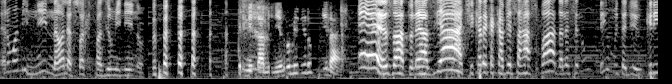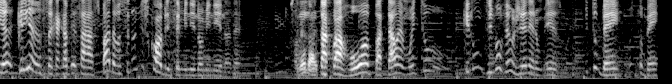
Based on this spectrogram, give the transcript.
Era uma menina, olha só que fazia o menino. Menina, menino, menino, menina. É, exato, né? Asiática, né? Com a cabeça raspada, né? Você não tem muita de. Crian- Criança com a cabeça raspada, você não descobre se é menino ou menina, né? É Se verdade. não tá com a roupa tal, é muito. que não desenvolveu o gênero mesmo. Muito bem, muito bem.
